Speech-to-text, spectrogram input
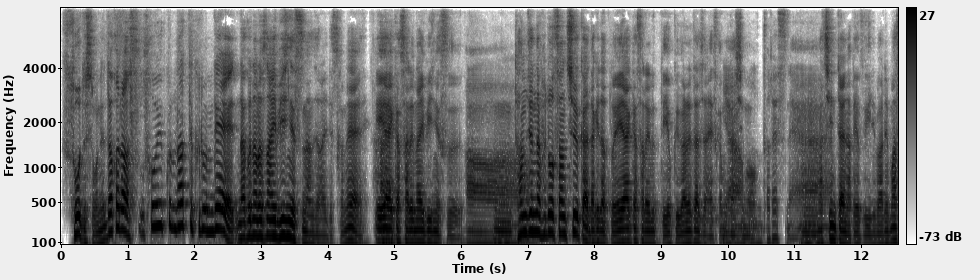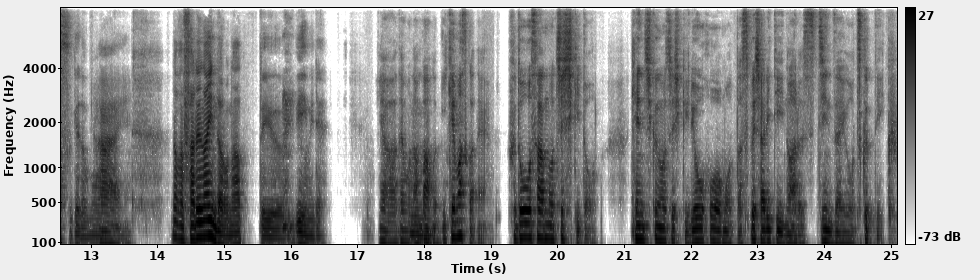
そうでしょうね。だから、そそういうことになってくるんで、なくならないビジネスなんじゃないですかね。はい AI 化されないビジネス。あうん、単純なな不動産仲介だけだと AI 化されるってよく言われたじゃないですか、昔も。本当ですね。うんまあ、賃貸なんかよく言われますけども。はい。だからされないんだろうなっていういい意味で。いや、でもなんかいけますかね。不動産の知識と建築の知識両方を持ったスペシャリティのある人材を作っていく。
